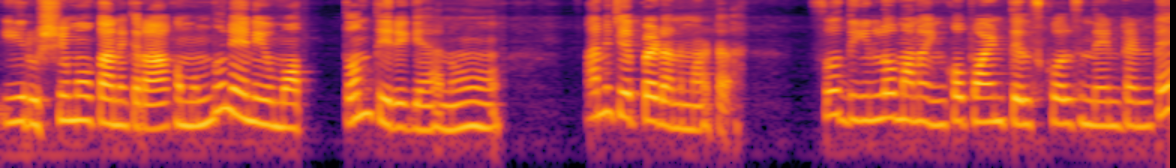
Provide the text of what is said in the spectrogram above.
ఈ ఋషిముఖానికి రాకముందు నేను ఇవి మొత్తం తిరిగాను అని చెప్పాడనమాట. సో దీనిలో మనం ఇంకో పాయింట్ తెలుసుకోవాల్సింది ఏంటంటే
